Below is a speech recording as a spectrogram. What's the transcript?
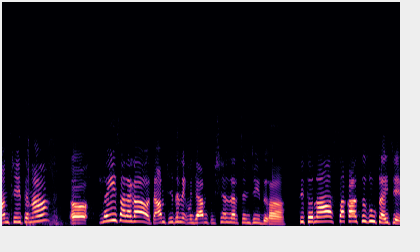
आमच्या इथं ना अं, लई साऱ्या गाव होत्या आमच्या इथं नाही म्हणजे आमच्या शेजारच्यांच्या इथं. हा. तिथं ना सकाळच उठायचे.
